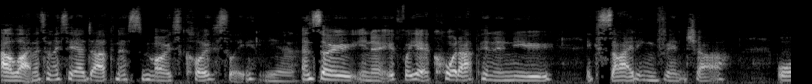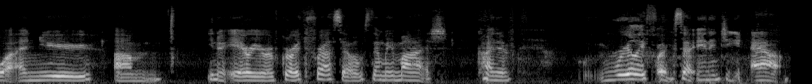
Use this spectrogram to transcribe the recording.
our lightness and they see our darkness most closely. Yeah. And so, you know, if we get caught up in a new exciting venture or a new, um, you know, area of growth for ourselves, then we might kind of really focus our energy out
